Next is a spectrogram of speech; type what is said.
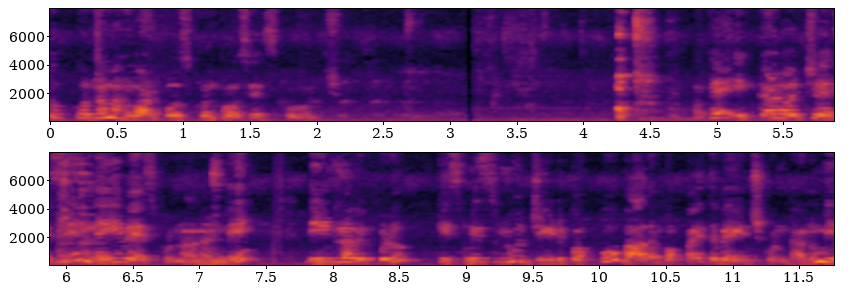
తుక్కున్న మనం వాటర్ పోసుకొని పోసేసుకోవచ్చు. ఓకే ఇక్కడ వచ్చేసి నెయ్యి వేసుకున్నానండి. దీంట్లో ఇప్పుడు కిస్మిస్లు జీడిపప్పు బాదం పప్పు అయితే వేయించుకుంటాను. మీ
